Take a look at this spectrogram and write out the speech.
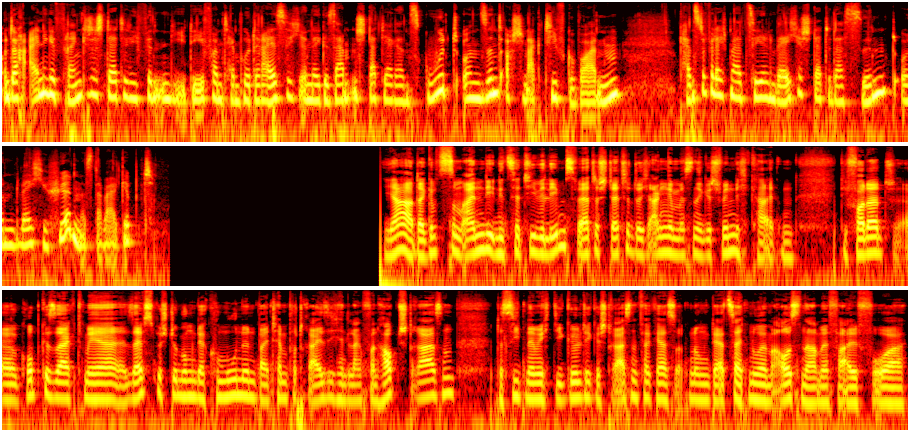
Und auch einige fränkische Städte, die finden die Idee von Tempo 30 in der gesamten Stadt ja ganz gut und sind auch schon aktiv geworden. Kannst du vielleicht mal erzählen, welche Städte das sind und welche Hürden es dabei gibt? Ja, da gibt es zum einen die Initiative Lebenswerte Städte durch angemessene Geschwindigkeiten. Die fordert, äh, grob gesagt, mehr Selbstbestimmung der Kommunen bei Tempo 30 entlang von Hauptstraßen. Das sieht nämlich die gültige Straßenverkehrsordnung derzeit nur im Ausnahmefall vor.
